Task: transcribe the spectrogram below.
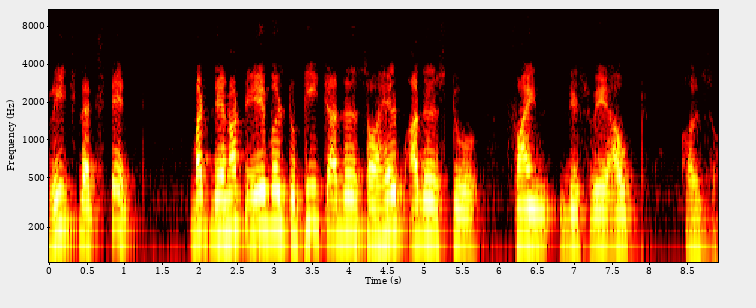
reach that state, but they are not able to teach others or help others to find this way out also.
